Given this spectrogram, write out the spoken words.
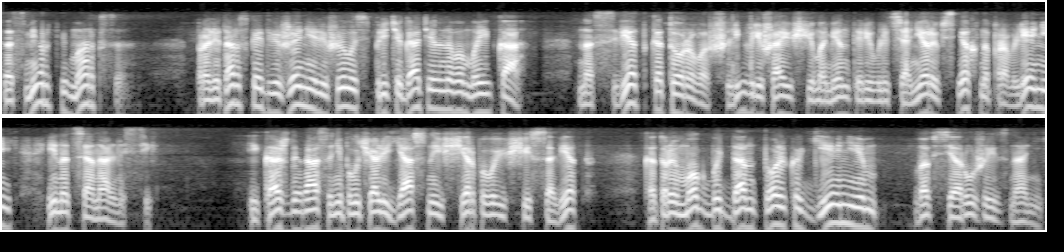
Со смертью Маркса пролетарское движение лишилось притягательного маяка, на свет которого шли в решающие моменты революционеры всех направлений и национальностей и каждый раз они получали ясный исчерпывающий совет, который мог быть дан только гением во всеоружии знаний.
